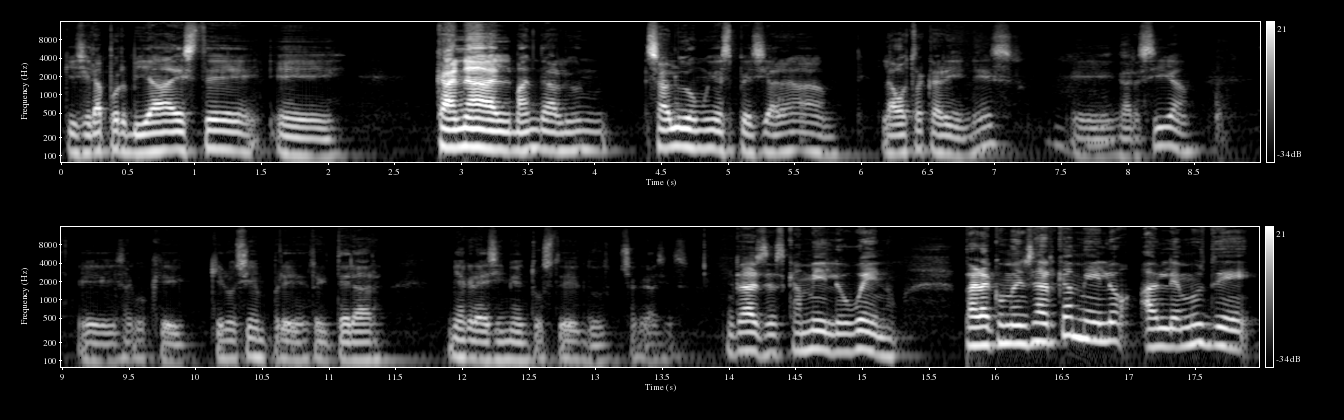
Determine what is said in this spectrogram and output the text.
Quisiera por vía de este eh, canal mandarle un saludo muy especial a la otra Clara eh, García. Eh, es algo que quiero siempre reiterar mi agradecimiento a ustedes dos. Muchas gracias. Gracias Camilo. Bueno, para comenzar Camilo, hablemos de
